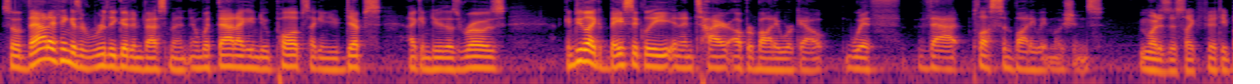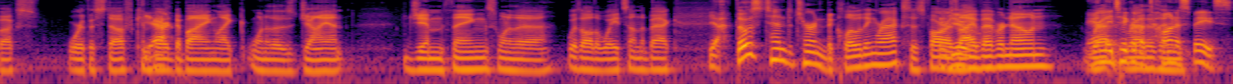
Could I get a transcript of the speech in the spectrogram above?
So that I think is a really good investment. And with that I can do pull-ups, I can do dips, I can do those rows. I can do like basically an entire upper body workout with that plus some body weight motions. And What is this like fifty bucks worth of stuff compared Yeah. to buying like one of those giant gym things, one of the with all the weights on the back. Yeah. Those tend to turn into clothing racks, as far as. I've ever known. And ra- they take up a ton than- of space.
